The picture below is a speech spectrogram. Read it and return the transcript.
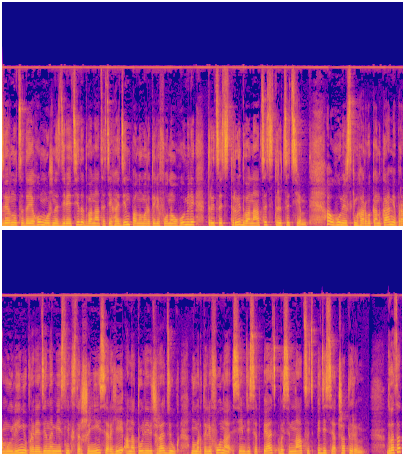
Звярнуцца да яго можна з 9 до 12 гадзін па нумары тэлефона ў гомелі 33 12 37. А ў гомельскім гарвыканкаме прамую лінію правядзе намеснік старшыні Сергей Анатольевич Радзюк. Нумар тэлефона 75 18 54. 20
